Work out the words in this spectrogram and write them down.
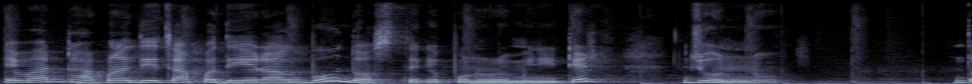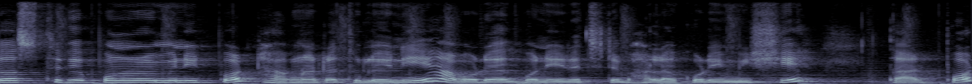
এবার ঢাকনা দিয়ে চাপা দিয়ে রাখব দশ থেকে পনেরো মিনিটের জন্য। দশ থেকে পনেরো মিনিট পর ঢাকনাটা তুলে নিয়ে আবারও একবার নেড়ে ভালো করে মিশিয়ে তারপর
